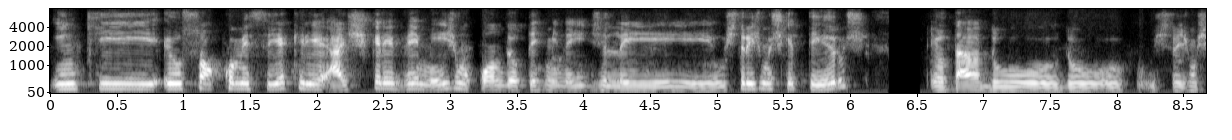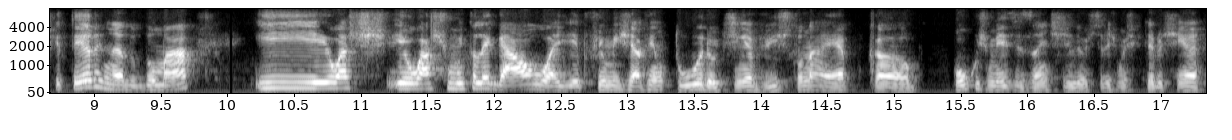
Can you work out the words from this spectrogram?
em que eu só comecei a, criar, a escrever mesmo quando eu terminei de ler Os Três Mosqueteiros. Eu tava do, do Os Três Mosqueteiros, né, do Dumas. E eu acho, eu acho muito legal aí, filmes de aventura. Eu tinha visto na época, poucos meses antes de ler Os Três Mosqueteiros, tinha,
